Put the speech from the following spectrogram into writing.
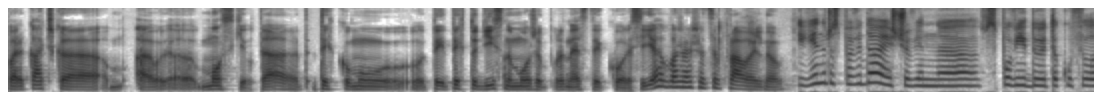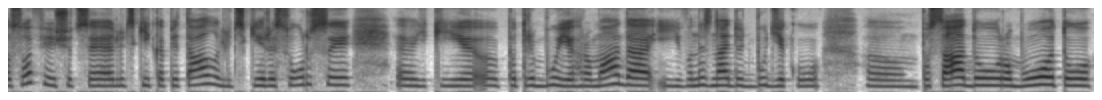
перекачка мозків, та, тих, кому тих, тих, хто дійсно може принести користь. І я вважаю, що це правильно. І він розповідає, що він е, сповідує таку філософію, що це людський капітал, людські ресурси, е, які е, потребує громада, і вони знайдуть будь-яку посаду, роботу.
